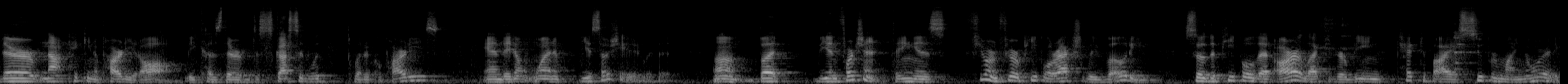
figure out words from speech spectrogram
they're not picking a party at all because they're disgusted with political parties and they don't want to be associated with it. Um, but the unfortunate thing is, fewer and fewer people are actually voting. So the people that are elected are being picked by a super minority.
